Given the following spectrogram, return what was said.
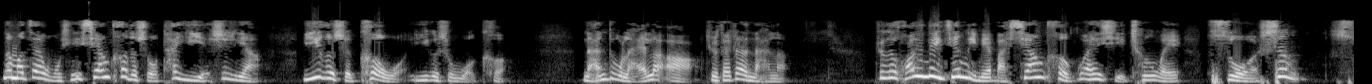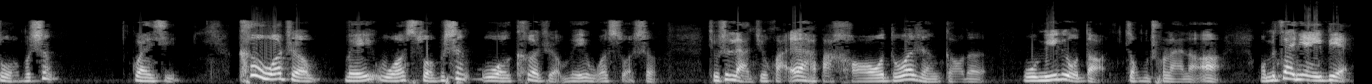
那么在五行相克的时候，它也是这样，一个是克我，一个是我克。难度来了啊，就在这儿难了。这个《黄帝内经》里面把相克关系称为所胜所不胜关系，克我者为我所不胜，我克者为我所胜，就这两句话。哎呀，把好多人搞得五迷六道，走不出来了啊！我们再念一遍，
